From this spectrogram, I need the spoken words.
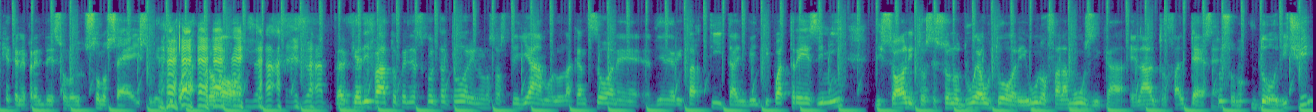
che te ne prende solo, solo 6 su 24 o 8. esatto, esatto. Perché di fatto per gli ascoltatori, non lo so, spieghiamolo, la canzone viene ripartita in 24esimi, di solito se sono due autori, uno fa la musica e l'altro fa il testo, Sì. sono 12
